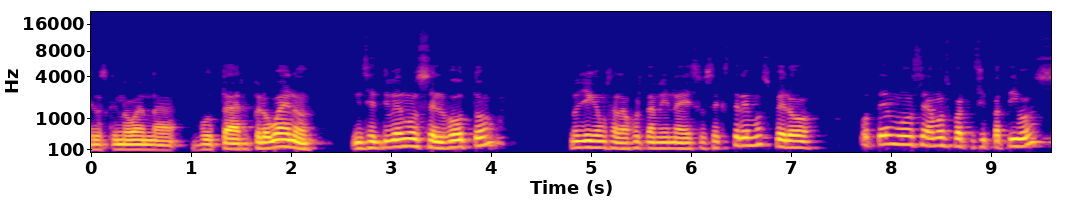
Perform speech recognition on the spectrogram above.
de los que no van a votar. Pero bueno, incentivemos el voto. No lleguemos a lo mejor también a esos extremos, pero votemos, seamos participativos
